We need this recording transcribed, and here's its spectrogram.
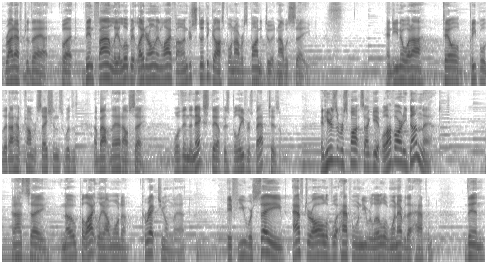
right after that. But then finally, a little bit later on in life, I understood the gospel and I responded to it and I was saved. And do you know what I tell people that I have conversations with about that? I'll say, well, then the next step is believer's baptism. And here's the response I get well, I've already done that. And I say, no, politely, I want to correct you on that. If you were saved after all of what happened when you were little or whenever that happened, then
